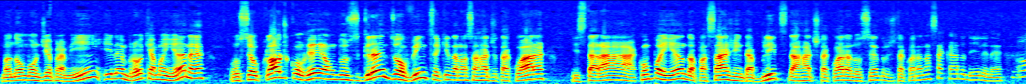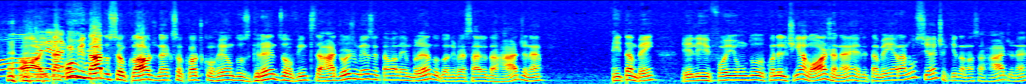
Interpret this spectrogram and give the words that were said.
mandou um bom dia para mim e lembrou que amanhã, né? O seu Cláudio Correia, é um dos grandes ouvintes aqui da nossa Rádio Taquara, estará acompanhando a passagem da Blitz da Rádio Taquara no centro de Taquara na sacada dele, né? Ó, e tá convidado o seu Cláudio, né? Que o seu Cláudio Correia é um dos grandes ouvintes da rádio. Hoje mesmo ele estava lembrando do aniversário da rádio, né? E também ele foi um do. Quando ele tinha loja, né? Ele também era anunciante aqui da nossa rádio, né?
